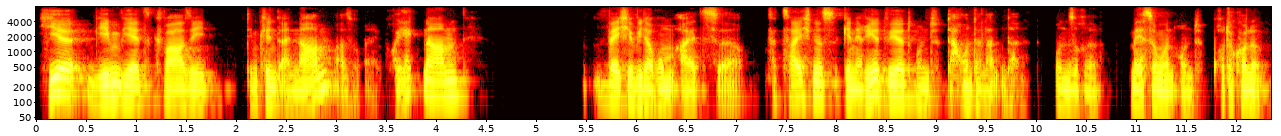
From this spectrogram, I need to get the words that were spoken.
Hier geben wir jetzt quasi dem Kind einen Namen, also einen Projektnamen, welcher wiederum als äh, Verzeichnis generiert wird und darunter landen dann unsere Messungen und Protokolle.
